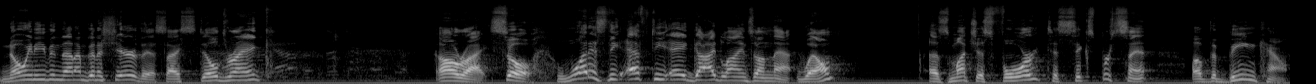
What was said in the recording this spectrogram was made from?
Knowing even that I'm going to share this, I still drank. All right, so what is the FDA guidelines on that? Well, as much as 4 to 6% of the bean count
